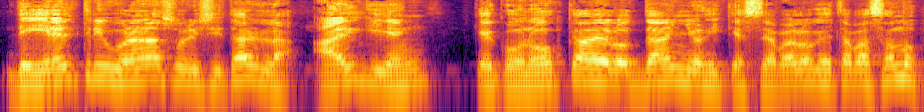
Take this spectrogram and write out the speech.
de ir al tribunal a solicitarla, alguien que conozca de los daños y que sepa lo que está pasando,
